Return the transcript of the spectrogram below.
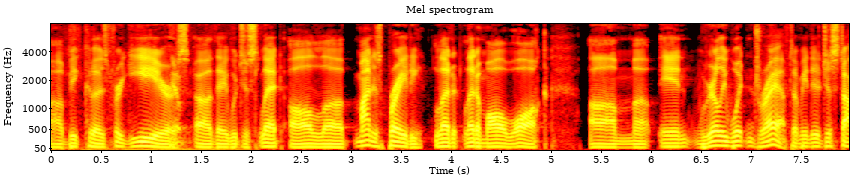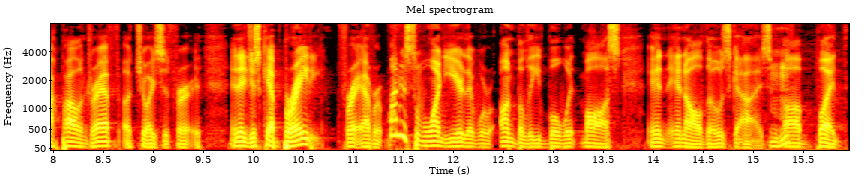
Uh, because for years yep. uh, they would just let all uh, minus Brady let it, let them all walk, um, uh, and really wouldn't draft. I mean, they're just stockpiling draft uh, choices for, and they just kept Brady forever. Minus the one year that were unbelievable with Moss and and all those guys, mm-hmm. Uh, but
